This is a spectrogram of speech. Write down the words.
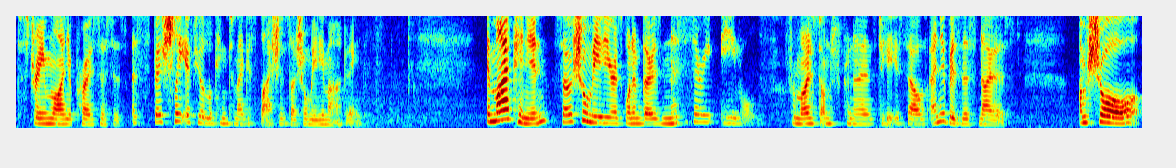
to streamline your processes, especially if you're looking to make a splash in social media marketing. In my opinion, social media is one of those necessary evils for most entrepreneurs to get yourself and your business noticed. I'm sure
